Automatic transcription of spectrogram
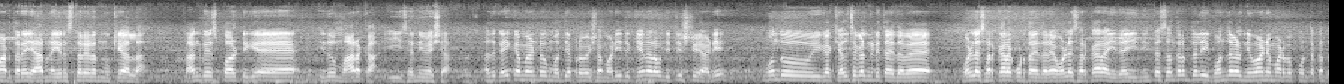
ಮಾಡ್ತಾರೆ ಯಾರನ್ನ ಇರಿಸ್ತಾರೆ ಅನ್ನೋದು ಮುಖ್ಯ ಅಲ್ಲ. ಕಾಂಗ್ರೆಸ್ ಪಾರ್ಟಿಗೆ ಇದು ಮಾರಕ ಈ ಸನ್ನಿವೇಶ. ಅದಕ್ಕೆ ಹೈಕಮಾಂಡು ಮಧ್ಯಪ್ರವೇಶ ಮಾಡಿ, ಇದಕ್ಕೆ ಏನಾರ ಒಂದು ಇತಿಶ್ರೀ ಆಡಿ, ಒಂದು ಈಗ ಕೆಲಸಗಳು ನಡೀತಾ ಇದ್ದಾವೆ ಒಳ್ಳೆ ಸರ್ಕಾರ ಕೊಡ್ತಾ ಇದ್ದಾರೆ ಒಳ್ಳೆ ಸರ್ಕಾರ ಇದೆ ಇಂಥ ಸಂದರ್ಭದಲ್ಲಿ ಈ ಗೊಂದಲಗಳು ನಿವಾರಣೆ ಮಾಡಬೇಕು ಅಂತಕ್ಕಂಥ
